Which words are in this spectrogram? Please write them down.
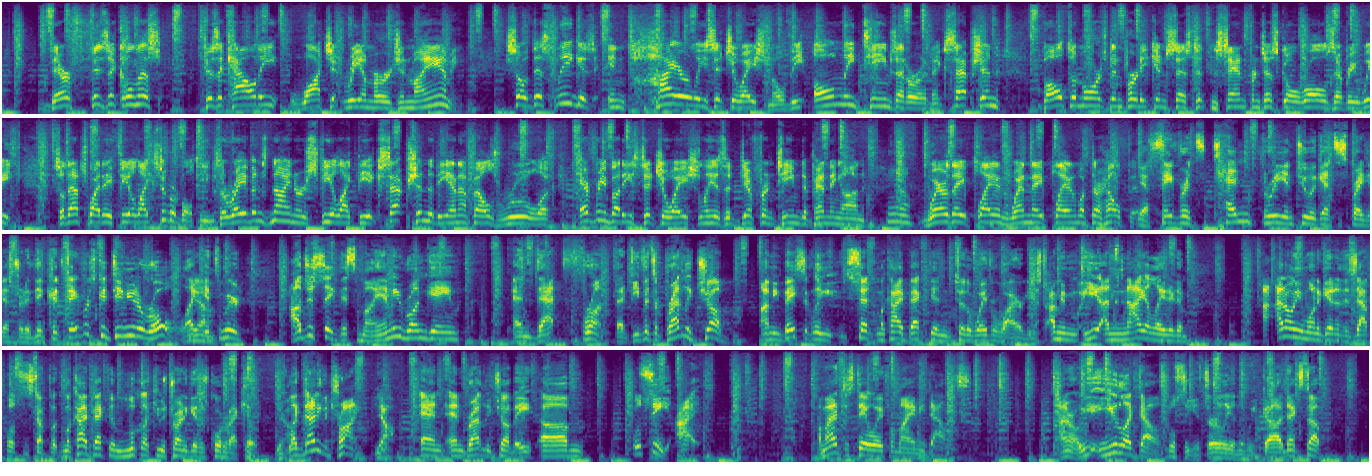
Their physicalness, physicality, watch it reemerge in Miami. So this league is entirely situational. The only teams that are an exception, Baltimore's been pretty consistent, and San Francisco rolls every week. So that's why they feel like Super Bowl teams. The Ravens Niners feel like the exception to the NFL's rule of everybody situationally is a different team depending on where they play and when they play and what their health is. Yeah, favorites 10 3 and 2 against the spread yesterday. They could, favorites continue to roll. Like Yeah. it's weird. I'll just say this Miami run game and that front, that defensive Bradley Chubb, I mean basically sent Mekhi Becton to the waiver wire yesterday. I mean he annihilated him. I don't even want to get into the Zach Wilson stuff, but Mekhi Becton looked like he was trying to get his quarterback killed. Yeah. Like not even trying. Yeah. And and Bradley Chubb ate. Um we'll see. I I might have to stay away from Miami Dallas. I don't know. You, you like Dallas. We'll see. It's early in the week. Uh, next up,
